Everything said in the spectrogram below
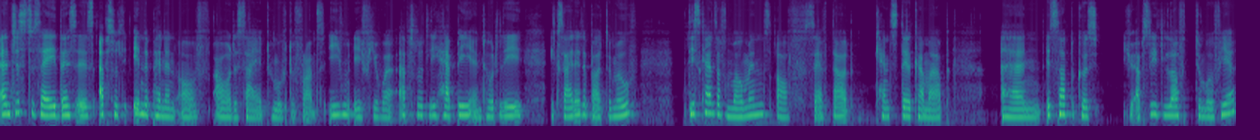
and just to say this is absolutely independent of our desire to move to france. Even if you were absolutely happy and totally excited about the move these kinds of moments of self-doubt can still come up. And it's not because you absolutely love to move here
